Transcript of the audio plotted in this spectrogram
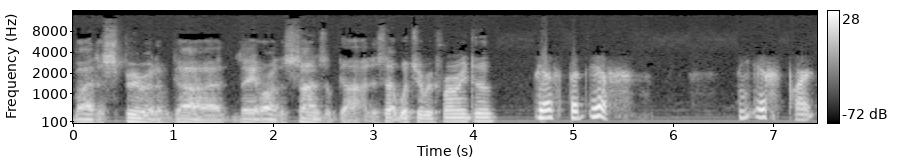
by the Spirit of God, they are the sons of God." Is that what you're referring to? Yes, but if the if part,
